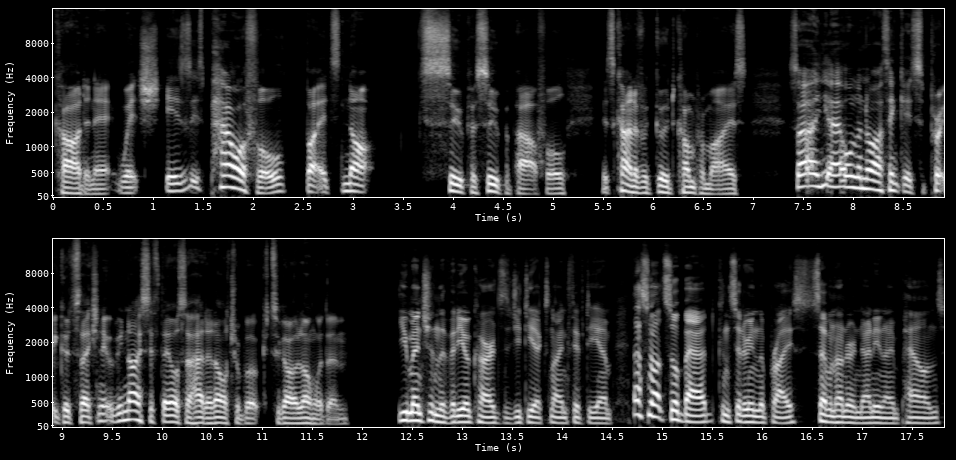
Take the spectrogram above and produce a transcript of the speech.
card in it, which is is powerful, but it's not super super powerful. It's kind of a good compromise. So uh, yeah, all in all, I think it's a pretty good selection. It would be nice if they also had an ultrabook to go along with them. You mentioned the video cards, the GTX 950M. That's not so bad considering the price, 799 pounds,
